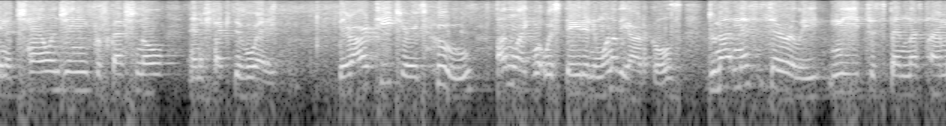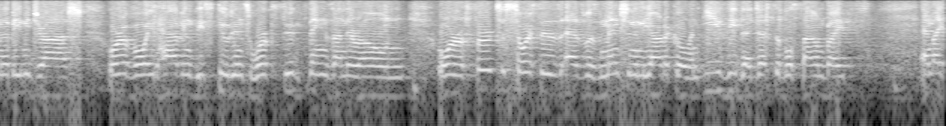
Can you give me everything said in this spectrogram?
in a challenging, professional, and effective way. There are teachers who, unlike what was stated in one of the articles, do not necessarily need to spend less time in the Beit Midrash or avoid having these students work through things on their own or refer to sources, as was mentioned in the article, in easy, digestible sound bites. And I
